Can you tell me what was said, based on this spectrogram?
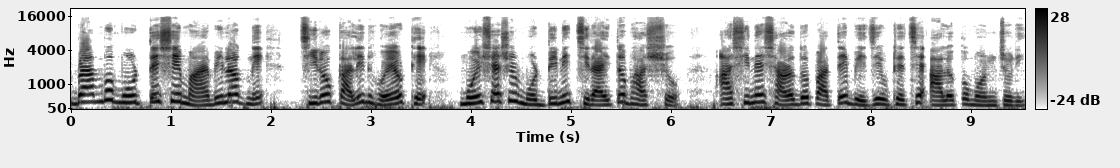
ব্রাহ্ম মুহূর্তে সে মায়াবী লগ্নে চিরকালীন হয়ে ওঠে মহিষাসুর মর্দিনীর চিরায়িত ভাষ্য। আশ্বিনের শারদপাতে বেজে উঠেছে আলোক মঞ্জরি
